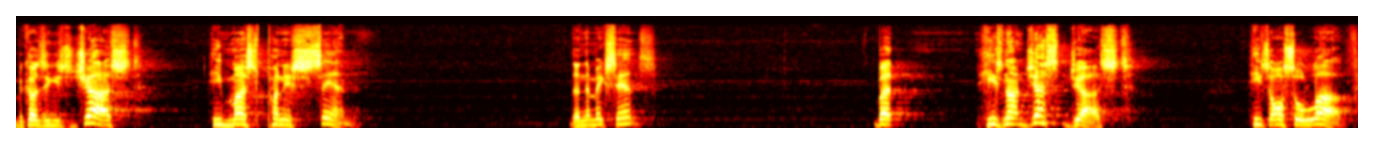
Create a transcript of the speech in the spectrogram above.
because He's just, He must punish sin. Doesn't that make sense? But He's not just just, He's also love.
